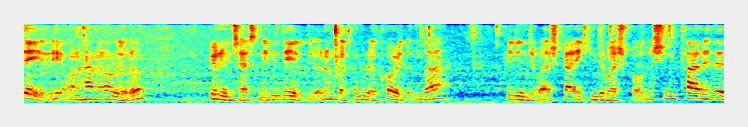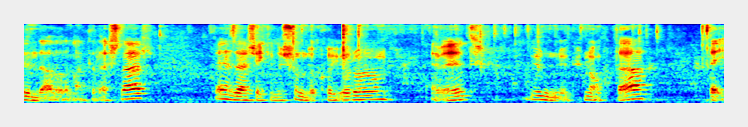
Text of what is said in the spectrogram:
değeri. Onu hemen alıyorum. Günün içerisindeki değeri diyorum. Bakın buraya koyduğumda birinci başka, ikinci başka oldu. Şimdi tarihlerini de alalım arkadaşlar. Benzer şekilde şunu da koyuyorum. Evet. Günlük nokta date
